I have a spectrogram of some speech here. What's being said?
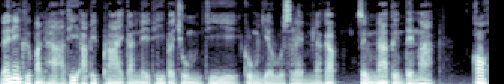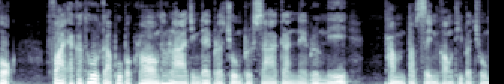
และนี่คือปัญหาที่อภิปรายกันในที่ประชุมที่กรุงเยรูซาเล็มนะครับ ซึ่งน่าตื่นเต้นมาก ข้อ 6 ฝ่ายอากาทูตกับผู้ปกครองทั้งหลายจึงได้ประชุมปรึกษากันในเรื่องนี้คำตัดสินของที่ประชุม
